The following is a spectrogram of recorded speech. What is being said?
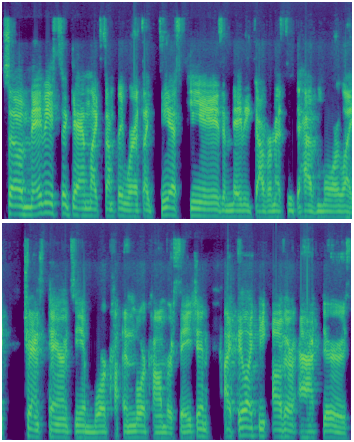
So maybe it's again like something where it's like DSPs and maybe governments need to have more like transparency and more and more conversation. I feel like the other actors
